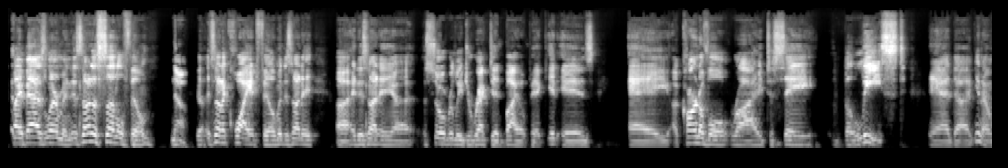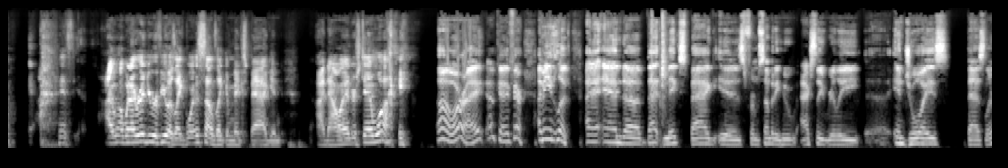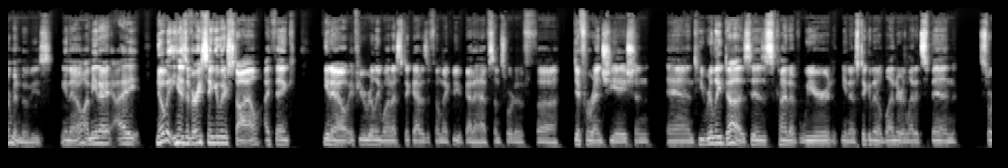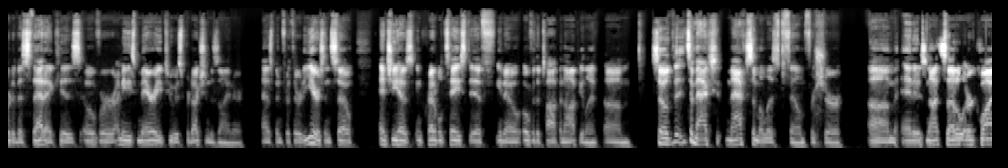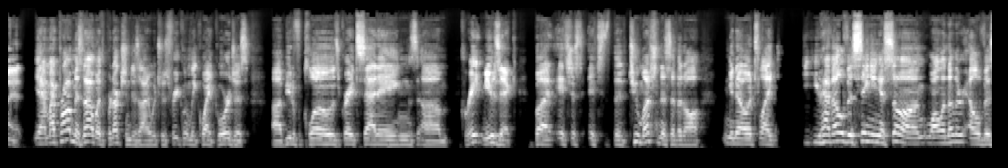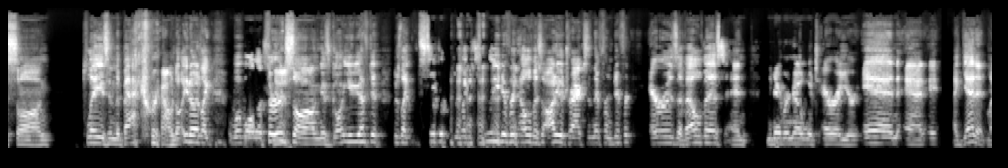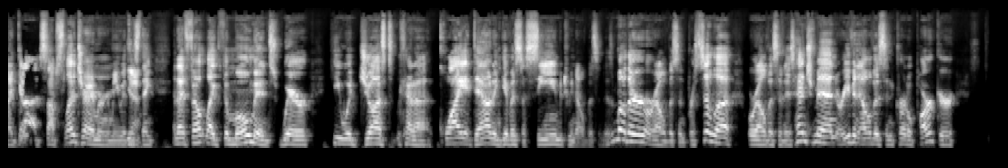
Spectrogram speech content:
by Baz Luhrmann, is not a subtle film. No. It's not a quiet film. It is not a. Uh, it is not a uh, soberly directed biopic. It is a, a carnival ride, to say the least. And uh, you know, I, when I read your review, I was like, boy, this sounds like a mixed bag, and I, now I understand why. Oh, all right. Okay, fair. I mean, look, I, and uh, that mixed bag is from somebody who actually really uh, enjoys Baz Luhrmann movies. You know, I mean, I, I but he has a very singular style. I think, you know, if you really want to stick out as a filmmaker, you've got to have some sort of uh, differentiation. And he really does. His kind of weird, you know, stick it in a blender and let it spin sort of aesthetic is over. I mean, he's married to his production designer, has been for 30 years. And so, and she has incredible taste, if, you know, over the top and opulent. Um, so th- it's a max- maximalist film for sure. Um, and it's not subtle or quiet. Yeah, my problem is not with production design, which was frequently quite gorgeous. Uh, beautiful clothes, great settings, um, great music, but it's just it's the too muchness of it all. You know, it's like you have Elvis singing a song while another Elvis song plays in the background. You know, like while the third yeah. song is going, you, you have to. There's like separate, there's like three different Elvis audio tracks, and they're from different eras of Elvis, and you never know which era you're in. And it, I get it. My God, stop sledgehammering me with yeah. this thing. And I felt like the moments where he would just kind of quiet down and give us a scene between Elvis and his mother, or Elvis and Priscilla, or Elvis and his henchmen, or even Elvis and Colonel Parker,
